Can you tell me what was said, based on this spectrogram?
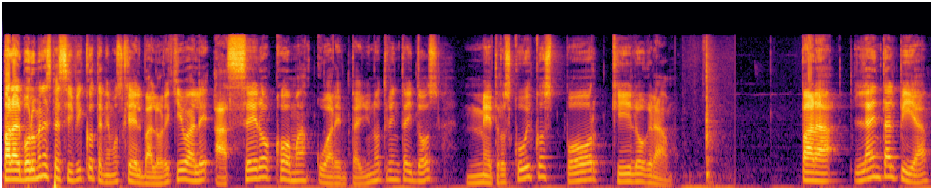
para el volumen específico tenemos que el valor equivale a 0,4132 metros cúbicos por kilogramo. Para la entalpía,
